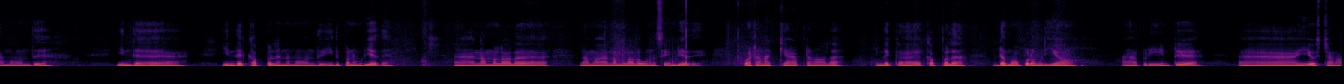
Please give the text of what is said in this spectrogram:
நம்ம வந்து இந்த இந்த கப்பலை நம்ம வந்து இது பண்ண முடியாது. நம்மளால் நம்ம நம்மளால் ஒன்றும் செய்ய முடியாது. பட் ஆனால் கேப்டனால் இந்த க கப்பலை டெமோ போட முடியும் அப்படின்ட்டு ஆஹ், யோசிச்சானா.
